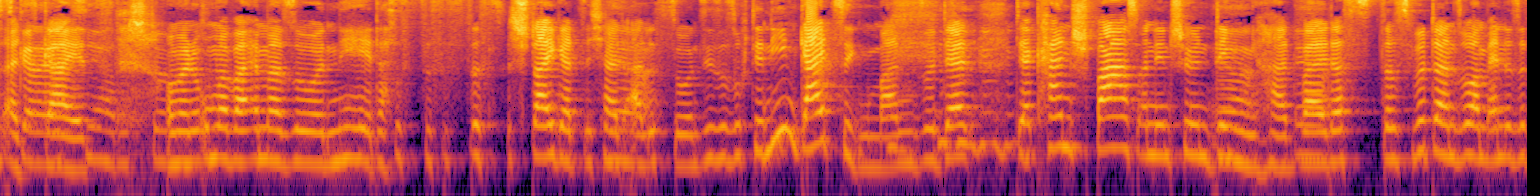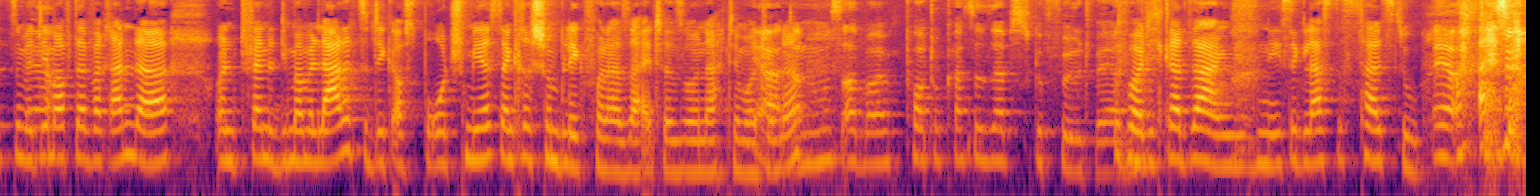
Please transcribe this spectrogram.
Mhm. Als als, Geiz, Geiz. ja, das stimmt. und meine Oma war immer so, nee, das ist, das ist, das steigert sich halt Ja. alles so. Und sie so, such dir nie einen geizigen Mann, so der, der keinen Spaß an den schönen Dingen Ja, hat, weil das, das wird dann so am Ende sitzen mit dem auf der Veranda und wenn du die Marmelade zu dick aufs Brot schmierst, dann kriegst du schon einen Blick von der Seite, so nach dem Motto, Ja, ne? dann muss aber Portokasse selbst gefüllt werden. Wollte ich gerade sagen, dieses nächste Glas, das zahlst du. Ja. Also,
